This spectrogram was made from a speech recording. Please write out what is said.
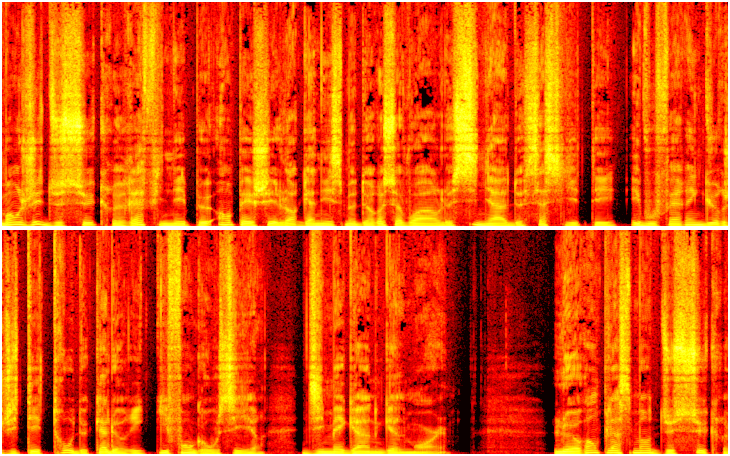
Manger du sucre raffiné peut empêcher l'organisme de recevoir le signal de satiété et vous faire ingurgiter trop de calories qui font grossir, dit Megan Gilmore. Le remplacement du sucre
